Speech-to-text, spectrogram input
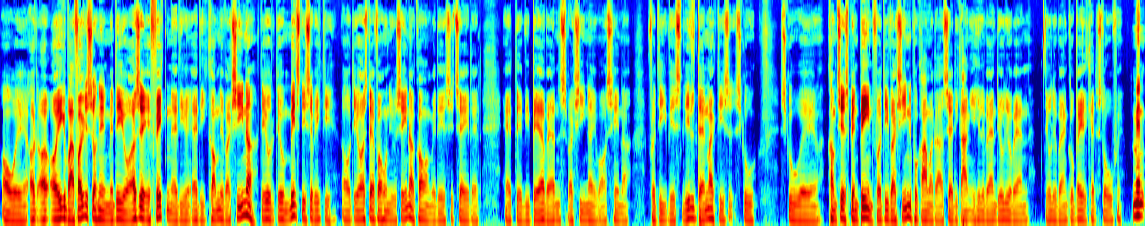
Og, øh, og, og, og ikke bare folkesundheden, men det er jo også effekten af de, af de kommende vacciner. Det er, jo, det er jo mindst lige så vigtigt, og det er også derfor, hun jo senere kommer med det citat, at, at øh, vi bærer verdens vacciner i vores hænder. Fordi hvis lille Danmark de skulle skulle øh, komme til at spænde ben for de vaccineprogrammer, der er sat i gang i hele verden. Det ville jo være en, det ville jo være en global katastrofe. Men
